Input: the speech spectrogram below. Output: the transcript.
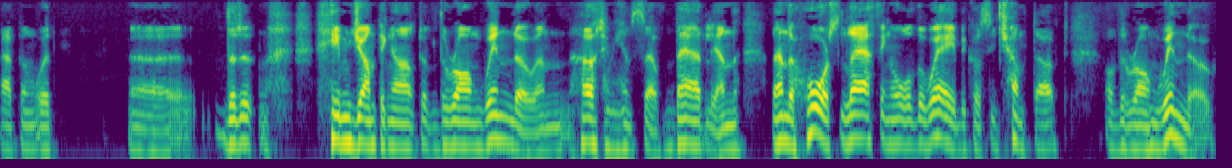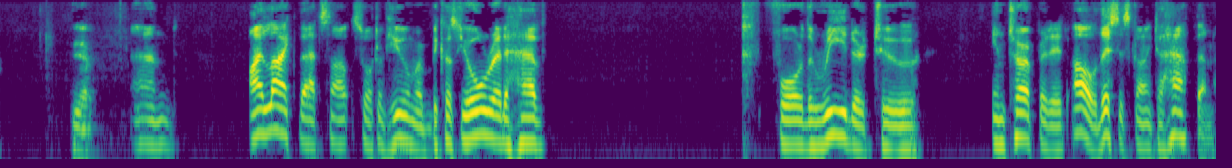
happen with uh, the, him jumping out of the wrong window and hurting himself badly, and then the horse laughing all the way because he jumped out of the wrong window. Yeah. And I like that so, sort of humor because you already have for the reader to interpret it, oh, this is going to happen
